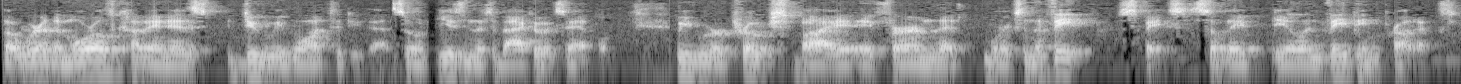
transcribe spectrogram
But where the morals come in is do we want to do that? So, using the tobacco example, we were approached by a firm that works in the vape space. So, they deal in vaping products.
